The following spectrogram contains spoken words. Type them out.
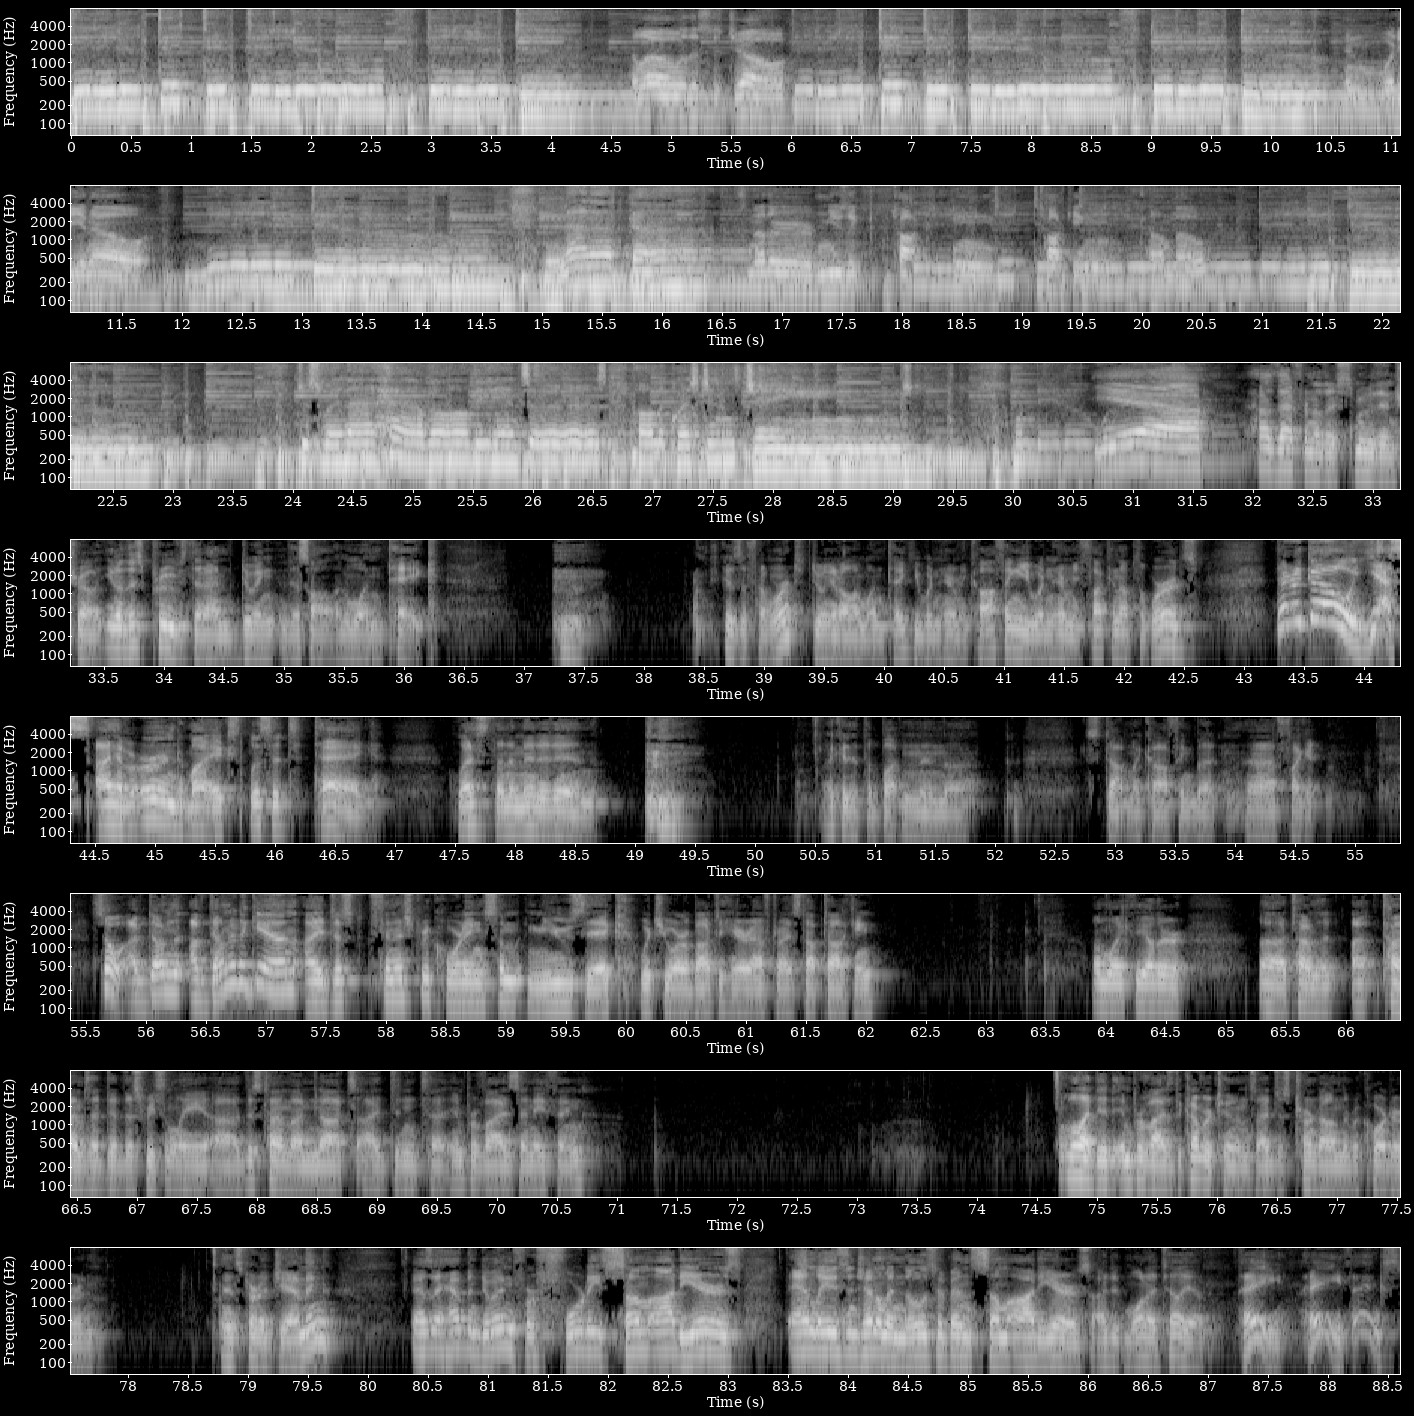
Hello, this is Joe. And what do you know? It's another music talking talking combo. Just when I have all the answers, all the questions change. Yeah. How's that for another smooth intro? You know, this proves that I'm doing this all in one take. because if I weren't doing it all in one take, you wouldn't hear me coughing, you wouldn't hear me fucking up the words. There we go! Yes, I have earned my explicit tag. Less than a minute in. I could hit the button and uh, stop my coughing, but uh, fuck it. So I've done I've done it again. I just finished recording some music, which you are about to hear after I stop talking. Unlike the other uh, times that uh, times I did this recently, uh, this time I'm not. I didn't uh, improvise anything. Well, I did improvise the cover tunes. I just turned on the recorder and and started jamming, as I have been doing for forty some odd years. And ladies and gentlemen, those have been some odd years. I didn't want to tell you, hey, hey, thanks.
